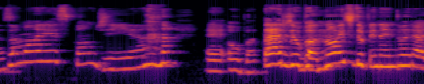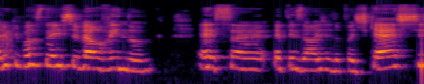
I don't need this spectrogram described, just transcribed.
Meus amores, bom dia! É, ou boa tarde, ou boa noite, dependendo do horário que você estiver ouvindo esse episódio do podcast.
